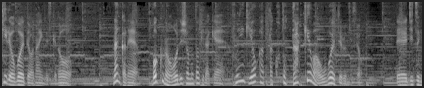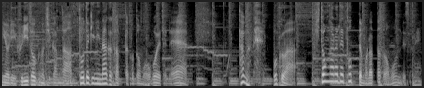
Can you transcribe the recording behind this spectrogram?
きり覚えてはないんですけどなんかね僕のオーディションの時だけ雰囲気良かったことだけは覚えてるんですよ。で実技よりフリートークの時間が圧倒的に長かったことも覚えてて多分ね僕は人柄で撮ってもらったと思うんですよね。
